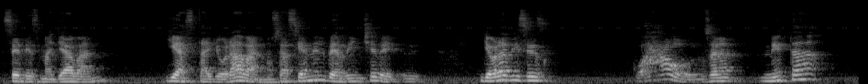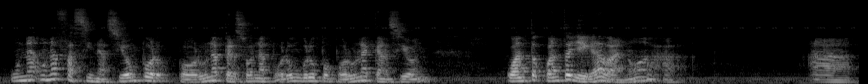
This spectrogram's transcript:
se desmayaban y hasta lloraban, o sea, hacían el berrinche de... Y ahora dices, wow, o sea, neta, una, una fascinación por, por una persona, por un grupo, por una canción, cuánto, cuánto llegaba, ¿no? A, a,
